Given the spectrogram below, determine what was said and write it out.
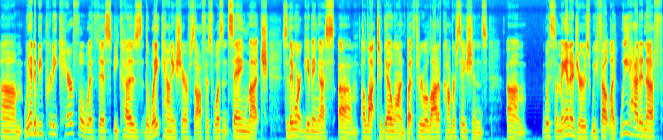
Um, we had to be pretty careful with this because the Wake County Sheriff's Office wasn't saying much, so they weren't giving us um, a lot to go on. But through a lot of conversations um, with some managers, we felt like we had enough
